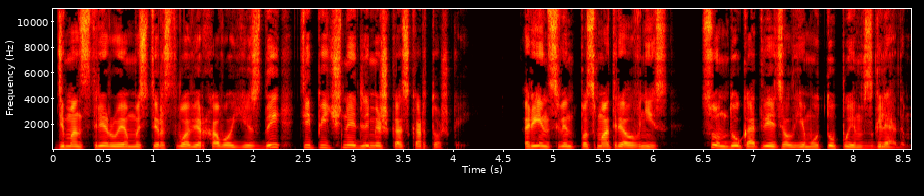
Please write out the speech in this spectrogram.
демонстрируя мастерство верховой езды, типичное для мешка с картошкой. Ринсвинд посмотрел вниз. Сундук ответил ему тупым взглядом.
